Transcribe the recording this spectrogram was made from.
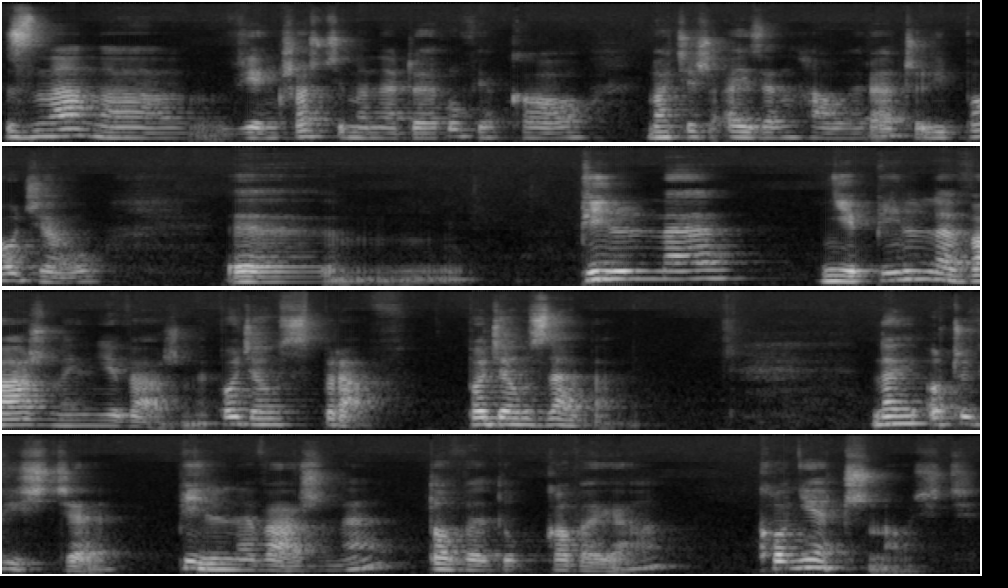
Znana w większości menedżerów jako macierz Eisenhowera, czyli podział pilne, niepilne, ważne i nieważne. Podział spraw, podział zadań. No i oczywiście pilne, ważne to według Coveya konieczność.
